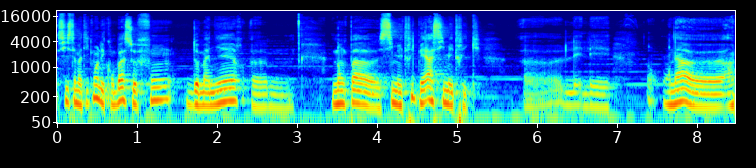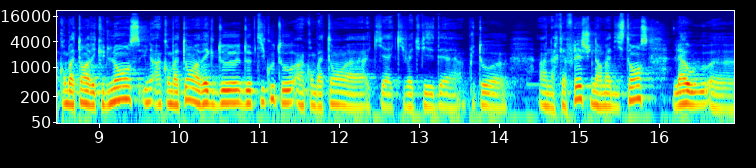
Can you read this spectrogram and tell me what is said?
Systématiquement, les combats se font de manière euh, non pas euh, symétrique, mais asymétrique. Les, on a un combattant avec une lance, un combattant avec deux, petits couteaux, un combattant qui, qui, va utiliser plutôt un arc à flèche, une arme à distance, là où euh,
